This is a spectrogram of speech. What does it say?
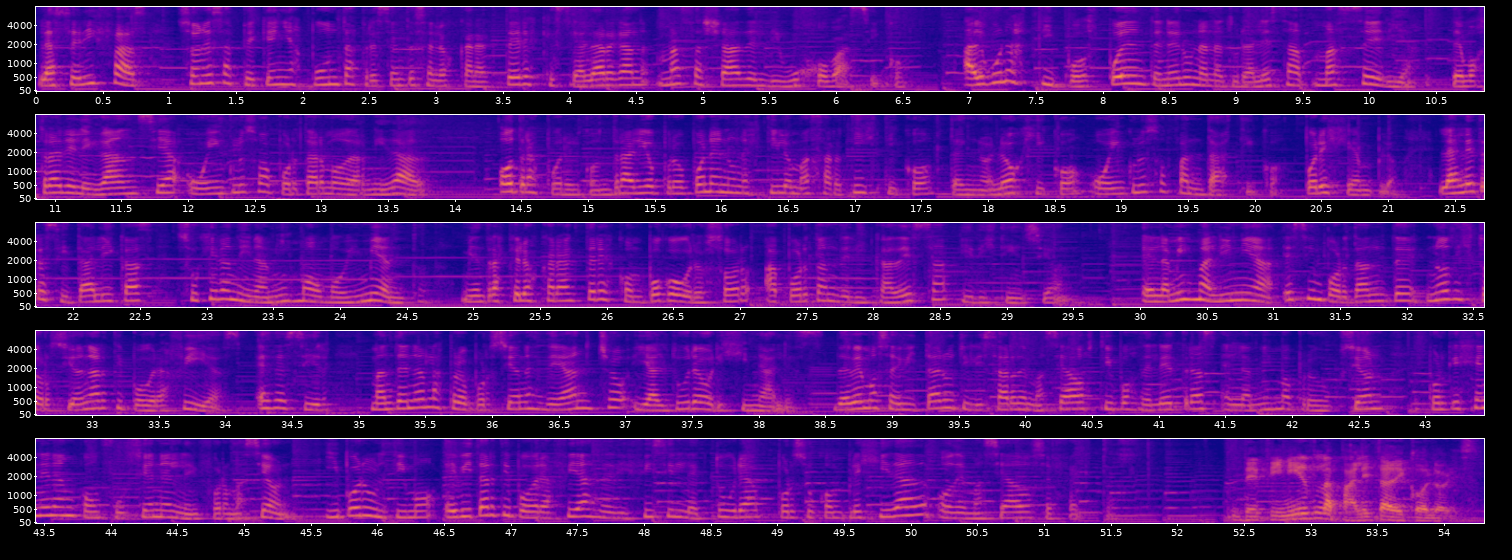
Las serifas son esas pequeñas puntas presentes en los caracteres que se alargan más allá del dibujo básico. Algunos tipos pueden tener una naturaleza más seria, demostrar elegancia o incluso aportar modernidad, otras, por el contrario, proponen un estilo más artístico, tecnológico o incluso fantástico. Por ejemplo, las letras itálicas sugieren dinamismo o movimiento, mientras que los caracteres con poco grosor aportan delicadeza y distinción. En la misma línea es importante no distorsionar tipografías, es decir, mantener las proporciones de ancho y altura originales. Debemos evitar utilizar demasiados tipos de letras en la misma producción porque generan confusión en la información. Y por último, evitar tipografías de difícil lectura por su complejidad o demasiados efectos. Definir la paleta de colores.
